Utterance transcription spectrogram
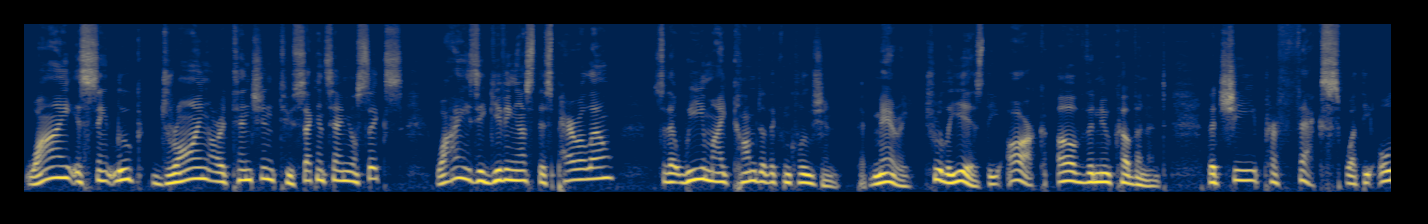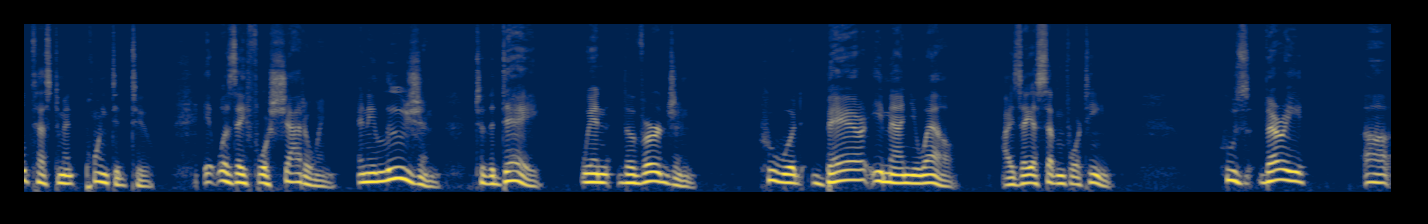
Why is St. Luke drawing our attention to 2 Samuel 6? Why is he giving us this parallel? So that we might come to the conclusion that Mary truly is the ark of the new covenant, that she perfects what the Old Testament pointed to. It was a foreshadowing, an illusion to the day when the virgin who would bear Emmanuel, Isaiah 7:14, whose very uh,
